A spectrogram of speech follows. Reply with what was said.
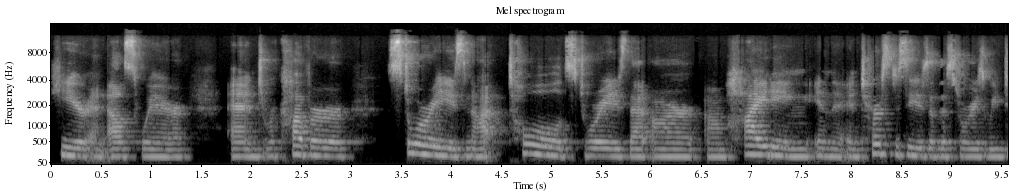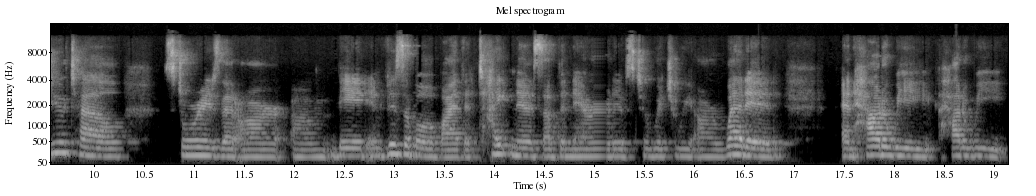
here and elsewhere and recover stories not told, stories that are um, hiding in the interstices of the stories we do tell, stories that are um, made invisible by the tightness of the narratives to which we are wedded. And how do we how do we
